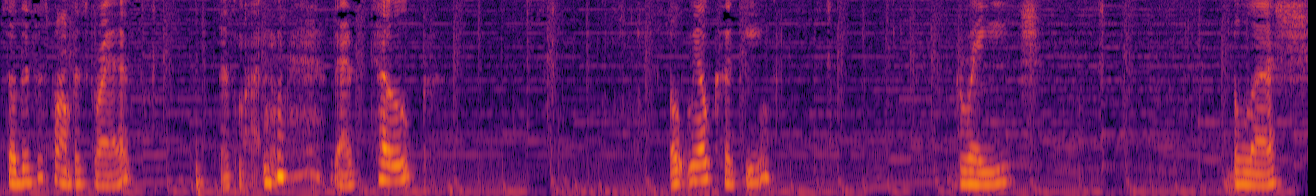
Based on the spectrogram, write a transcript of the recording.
So this is pampas grass. That's mine. That's taupe, oatmeal cookie, greige, blush,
